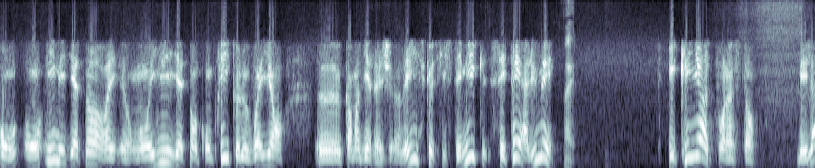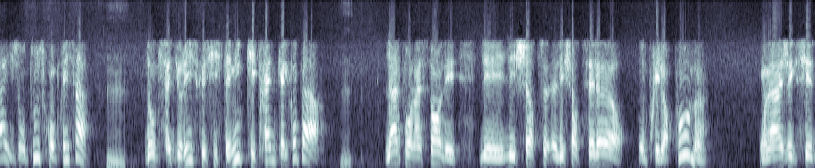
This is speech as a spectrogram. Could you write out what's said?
ont, immédiatement, ont immédiatement compris que le voyant, euh, comment dirais-je, risque systémique, s'était allumé. Ouais. Ils clignotent pour l'instant. Mais là, ils ont tous compris ça. Hmm. Donc, il y a du risque systémique qui traîne quelque part. Hmm. Là, pour l'instant, les, les, les, short, les short-sellers ont pris leur paume. On a injecté,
